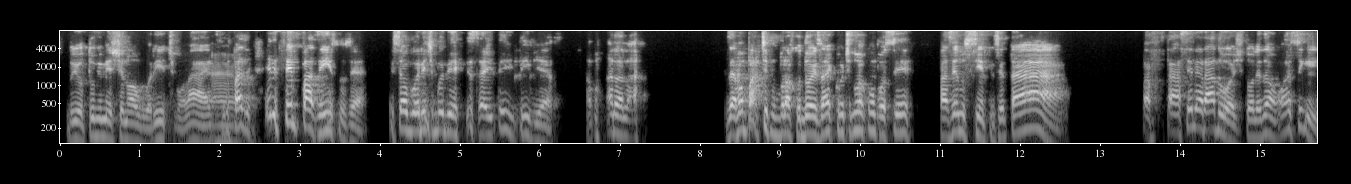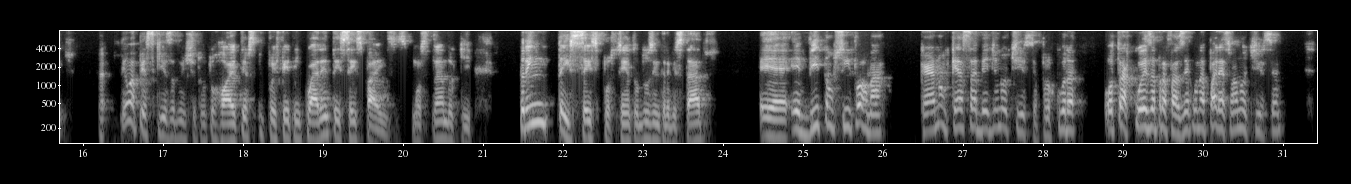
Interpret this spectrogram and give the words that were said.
do YouTube mexer no algoritmo lá. Eles, é. fazem, eles sempre fazem isso, Zé. Esse algoritmo deles aí tem, tem viés. Bora lá. Zé, vamos partir para o bloco 2 aí, continua com você fazendo síntese. Você está tá, tá acelerado hoje, Toledão. Olha o seguinte: tem uma pesquisa do Instituto Reuters que foi feita em 46 países, mostrando que 36% dos entrevistados é, evitam se informar. O cara não quer saber de notícia, procura outra coisa para fazer quando aparece uma notícia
